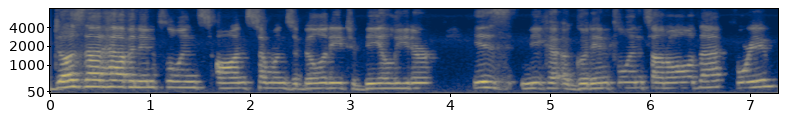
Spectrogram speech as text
Does that have an influence on someone's ability to be a leader? Is NECA a good influence on all of that for you?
